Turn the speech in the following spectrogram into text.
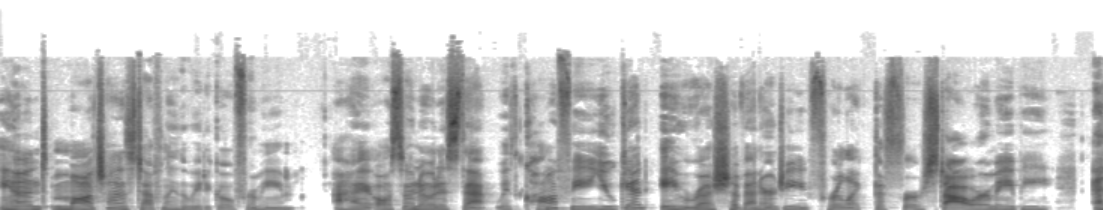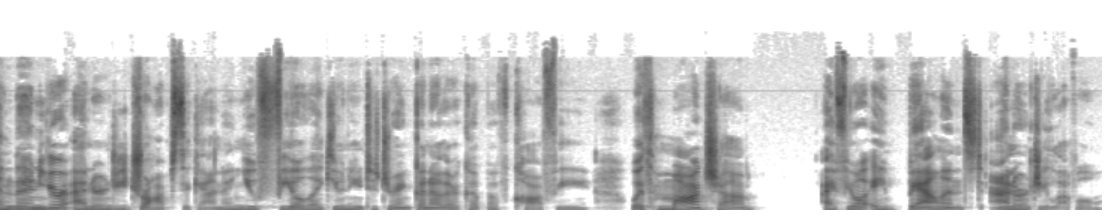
and matcha is definitely the way to go for me. I also noticed that with coffee, you get a rush of energy for like the first hour, maybe, and then your energy drops again, and you feel like you need to drink another cup of coffee. With matcha, I feel a balanced energy level.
